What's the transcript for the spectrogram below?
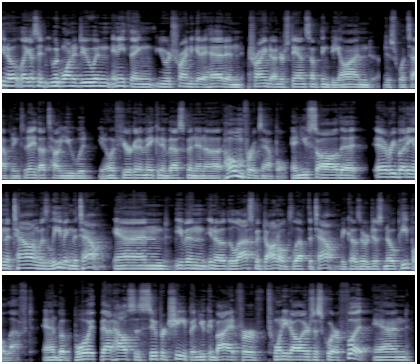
you know, like I said, you would want to do in anything you were trying to get ahead and trying to understand something beyond just what's happening today. That's how you would, you know, if you're going to make an investment in a home, for example, and you saw that everybody in the town was leaving the town. And even, you know, the last McDonald's left the town because there were just no people left. And, but boy, that house is super cheap and you can buy it for $20 a square foot and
